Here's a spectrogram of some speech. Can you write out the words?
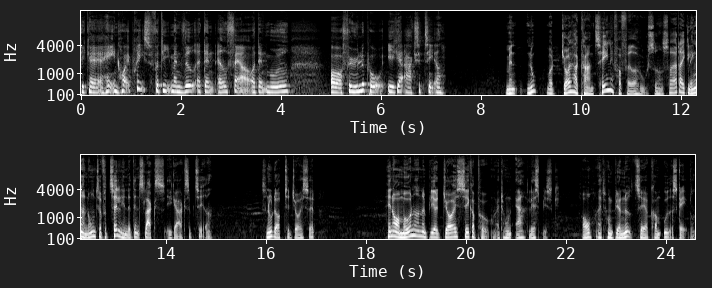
det kan have en høj pris, fordi man ved, at den adfærd og den måde at føle på ikke er accepteret. Men nu, hvor Joy har karantæne fra faderhuset, så er der ikke længere nogen til at fortælle hende, at den slags ikke er accepteret. Så nu er det op til Joy selv. Hen over månederne bliver Joy sikker på, at hun er lesbisk og at hun bliver nødt til at komme ud af skabet.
